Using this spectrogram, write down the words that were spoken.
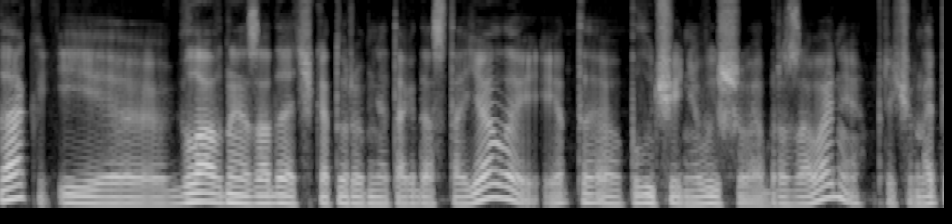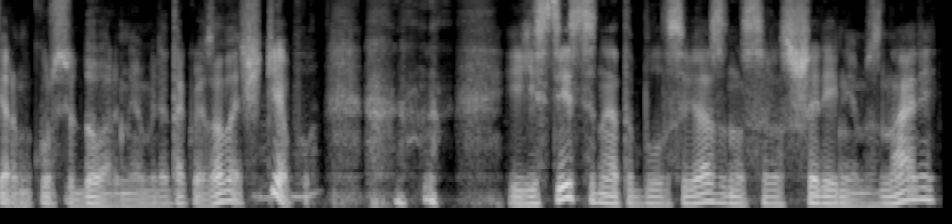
так. И главная задача, которая у меня тогда стояла, это получение высшего образования. Причем на первом курсе до армии у меня такой задачи не было. И, естественно, это было связано с расширением знаний,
